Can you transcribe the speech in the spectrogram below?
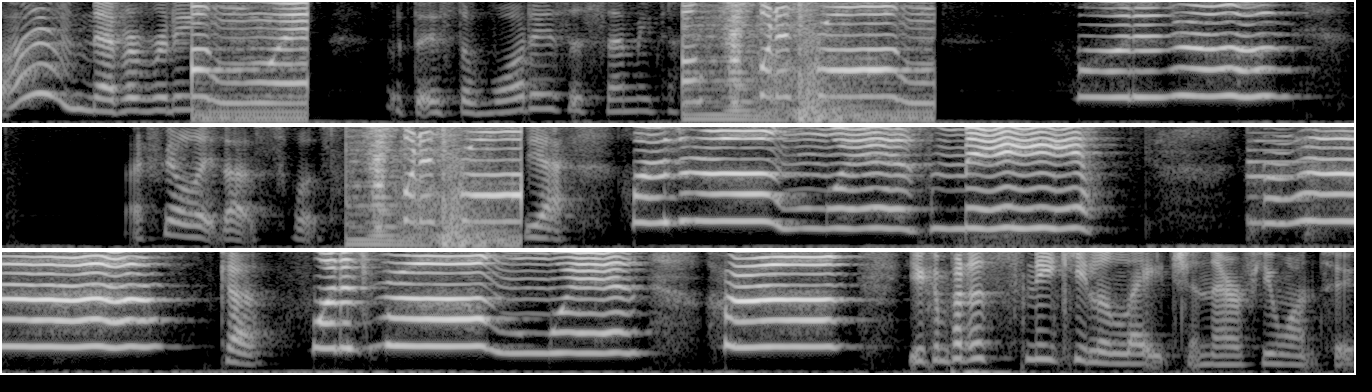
I've never really. with? Is the what is a semitone? What is wrong? What is wrong? I feel like that's what's. What is wrong? Yeah. What is wrong with me? Okay. What is wrong with wrong? You can put a sneaky little H in there if you want to.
